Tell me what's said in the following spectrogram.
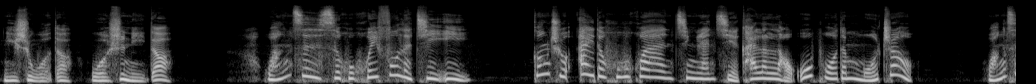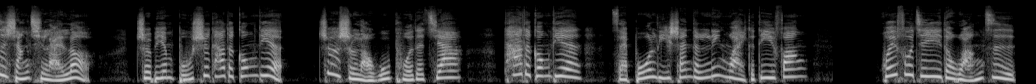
你是我的，我是你的。”王子似乎恢复了记忆，公主爱的呼唤竟然解开了老巫婆的魔咒。王子想起来了，这边不是他的宫殿，这是老巫婆的家。他的宫殿在玻璃山的另外一个地方。恢复记忆的王子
